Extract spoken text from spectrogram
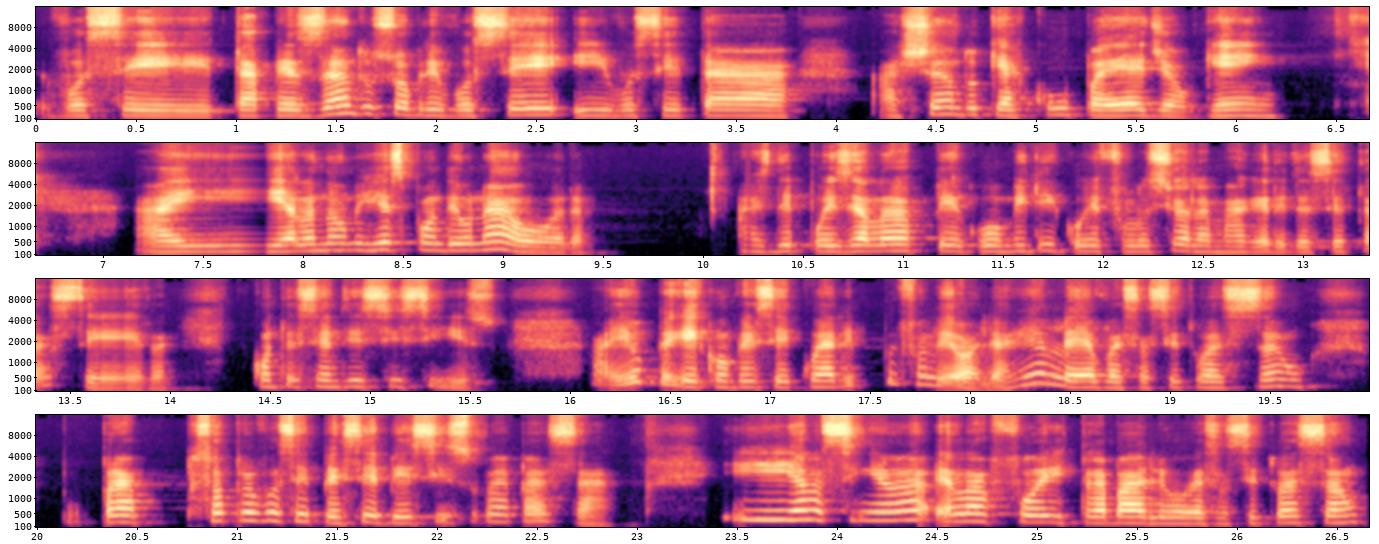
você está pesando sobre você e você está achando que a culpa é de alguém? Aí ela não me respondeu na hora. Mas depois ela pegou, me ligou e falou assim: Olha, Margarida, você está certa, acontecendo isso, isso e isso. Aí eu peguei, conversei com ela e falei: Olha, releva essa situação pra, só para você perceber se isso vai passar. E ela, assim, ela, ela foi, trabalhou essa situação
